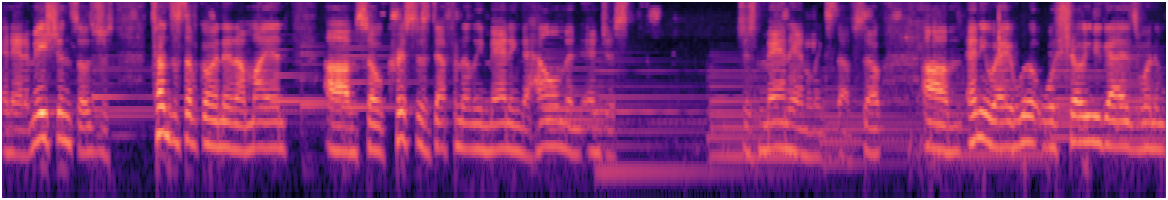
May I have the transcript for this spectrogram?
and animation so it's just tons of stuff going in on my end. Um, so chris is definitely manning the helm and, and just just manhandling stuff so um, anyway we'll, we'll show you guys when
